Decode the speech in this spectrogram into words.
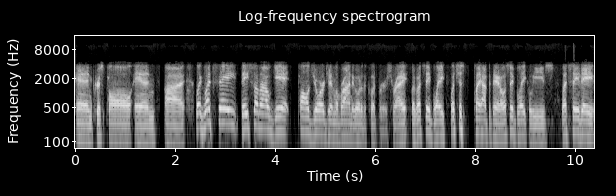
and Chris Paul and uh, like let's say they somehow get Paul George and LeBron to go to the Clippers, right? Like, let's say Blake, let's just play hypothetical. Let's say Blake leaves. Let's say they,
